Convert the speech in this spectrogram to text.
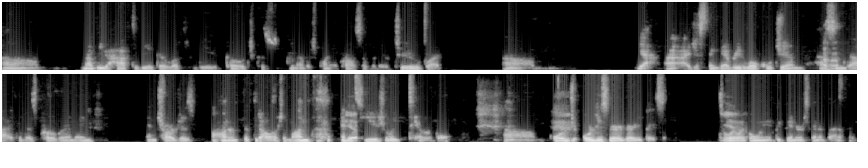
Um, not that you have to be a good lifter to be a coach, because you know there's plenty of crossover there too. But um, yeah, I, I, just think every local gym has uh-huh. some guy that does programming and charges $150 a month, and yep. it's usually terrible, um, or or just very very basic. To yeah. where like only a beginner is going to benefit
